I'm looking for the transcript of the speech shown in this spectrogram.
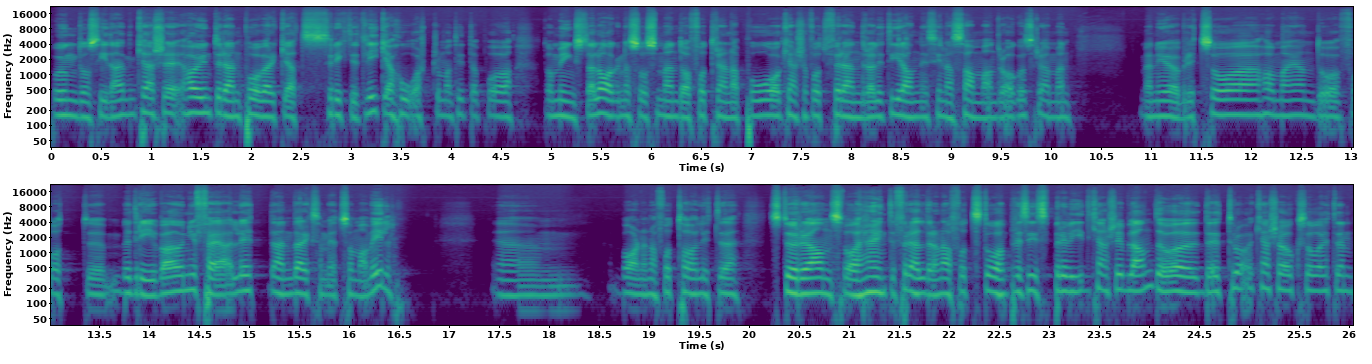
på ungdomssidan kanske har ju inte den påverkats riktigt lika hårt om man tittar på de yngsta lagen och så som ändå har fått träna på och kanske fått förändra lite grann i sina sammandrag och sådär. Men, men i övrigt så har man ju ändå fått eh, bedriva ungefärligt den verksamhet som man vill. Um, barnen har fått ta lite större ansvar när inte föräldrarna har fått stå precis bredvid kanske ibland. Och det tror jag kanske också har varit en,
